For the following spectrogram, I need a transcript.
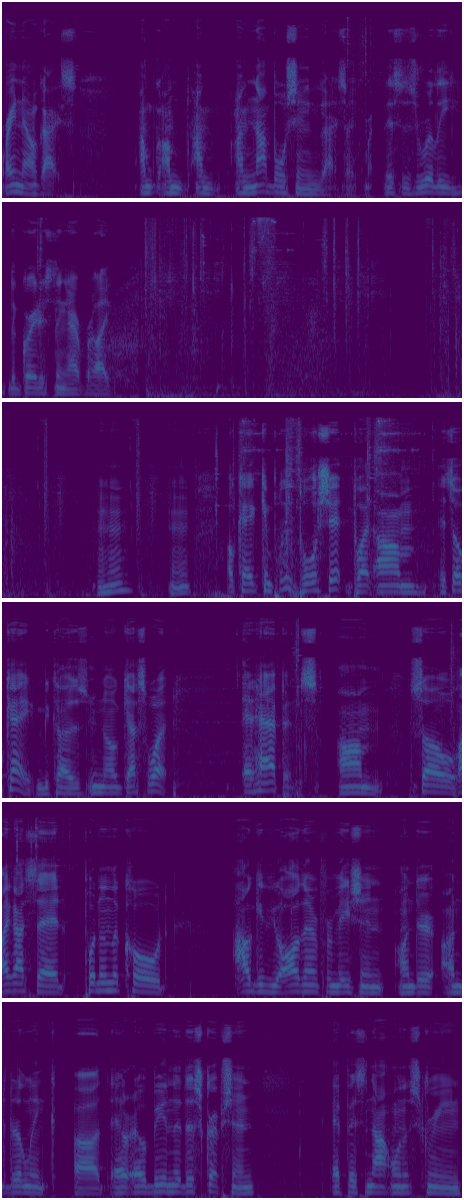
Right now, guys. I'm I'm I'm I'm not bullshitting you guys. Like this is really the greatest thing ever. Like Mm-hmm. Mm-hmm. Okay, complete bullshit, but um, it's okay because you know, guess what? It happens. Um, so like I said, put in the code. I'll give you all the information under under the link. Uh, it'll, it'll be in the description if it's not on the screen.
